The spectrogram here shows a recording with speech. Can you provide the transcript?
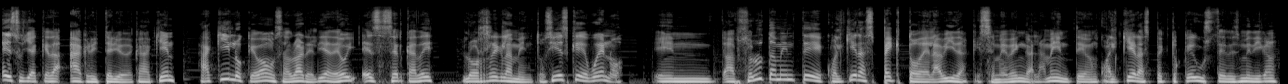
eso ya queda a criterio de cada quien. Aquí lo que vamos a hablar el día de hoy es acerca de los reglamentos. Y es que, bueno, en absolutamente cualquier aspecto de la vida que se me venga a la mente, o en cualquier aspecto que ustedes me digan,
